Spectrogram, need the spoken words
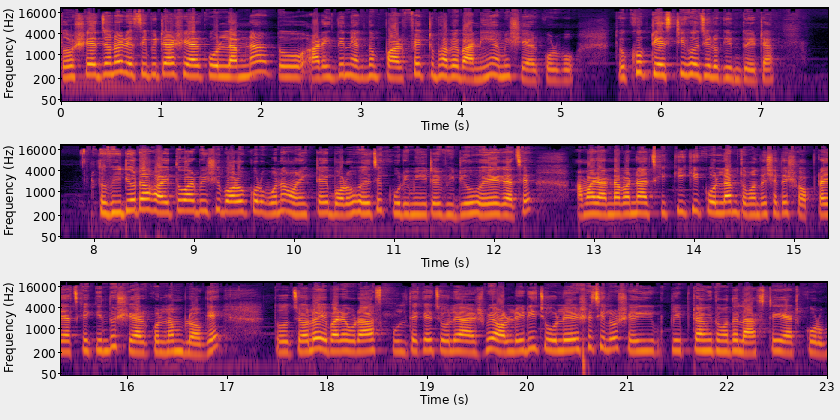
তো সেজন্য রেসিপিটা শেয়ার করলাম না। তো আরেকদিন একদম পারফেক্টভাবে বানিয়ে আমি শেয়ার করব। তো খুব টেস্টি হয়েছিল কিন্তু এটা। তো ভিডিওটা হয়তো আর বেশি বড় করব না, অনেকটাই বড় হয়েছে, কুড়ি মিনিটের ভিডিও হয়ে গেছে। আমার রান্নাবান্না আজকে কি কি করলাম, তোমাদের সাথে সবটাই আজকে কিন্তু শেয়ার করলাম ব্লগে তো চলো এবারে ওরা স্কুল থেকে চলে আসবে। অলরেডি চলে এসেছিল, সেই ক্লিপটা আমি তোমাদের লাস্টেই অ্যাড করব।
